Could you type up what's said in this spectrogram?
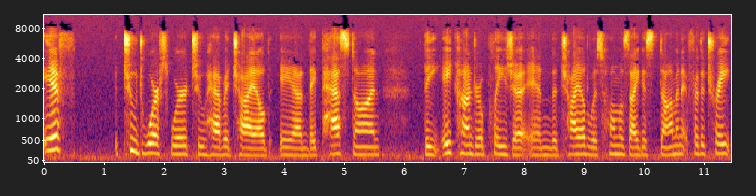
If two dwarfs were to have a child and they passed on the achondroplasia and the child was homozygous dominant for the trait,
